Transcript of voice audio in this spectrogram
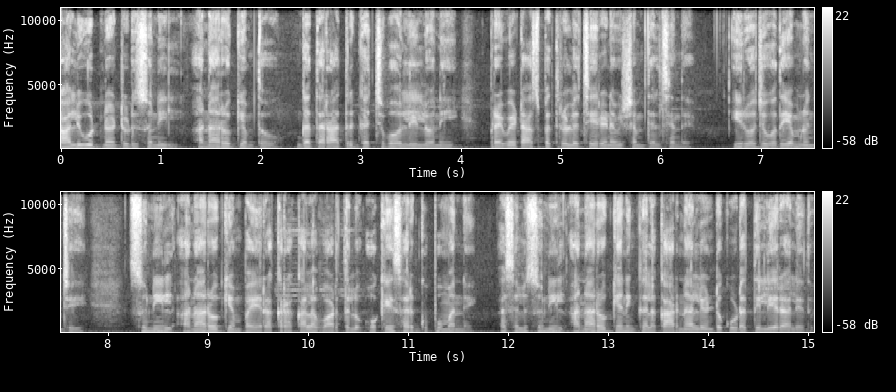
టాలీవుడ్ నటుడు సునీల్ అనారోగ్యంతో గత రాత్రి గచ్చిబౌలిలోని ప్రైవేట్ ఆసుపత్రిలో చేరిన విషయం తెలిసిందే. ఈరోజు ఉదయం నుంచి సునీల్ అనారోగ్యంపై రకరకాల వార్తలు ఒకేసారి గుప్పమన్నాయి. అసలు సునీల్ అనారోగ్యానికి గల కారణాలేంటో కూడా తెలియరాలేదు.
